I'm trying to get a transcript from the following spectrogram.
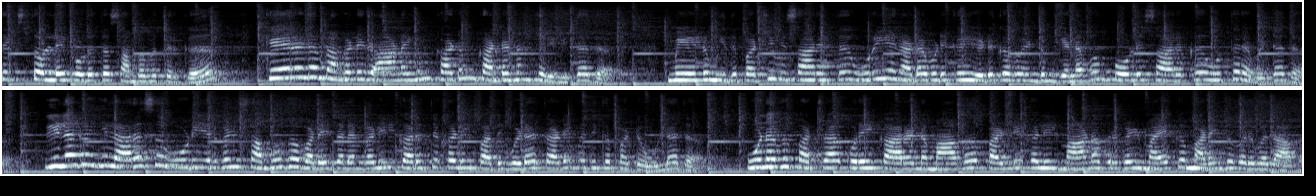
செக்ஸ் தொல்லை கொடுத்த சம்பவத்திற்கு கேரள மகளிர் ஆணையம் கடும் கண்டனம் தெரிவித்தது. மேலும் இது பற்றி விசாரித்து உரிய நடவடிக்கை எடுக்க வேண்டும் எனவும் போலீசாருக்கு உத்தரவிட்டது. இலங்கையில் அரசு ஊழியர்கள் சமூக வலைதளங்களில் கருத்துக்களை பதிவிட தடை விதிக்கப்பட்டு உள்ளது உணவு பற்றாக்குறை காரணமாக பள்ளிகளில் மாணவர்கள் மயக்கம் அடைந்து வருவதாக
